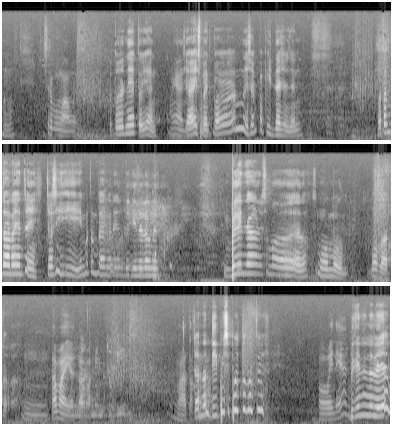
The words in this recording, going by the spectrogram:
Hmm. Sila bumawi. Katulad nito, yan. Ayan. Si Ice Mike, pa, ano, siya, papid na siya dyan. Matanda na yan siya eh. Tsaka si EE, matanda na rin. Bigay na lang na. Bigay na lang sa mga, ano, sa mga, mga, mga bata. Hmm, tama yun, tama. Matak Tsaka ng DP si Boyd naman to eh. Okay na yan. Bigay na nila yan.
